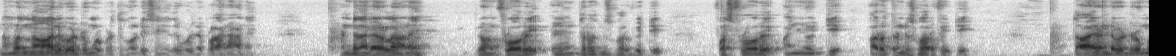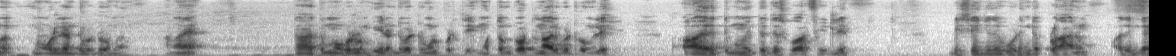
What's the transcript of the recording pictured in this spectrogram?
നമ്മൾ നാല് ബെഡ്റൂം ഉൾപ്പെടുത്തിക്കൊണ്ട് ഡിസൈൻ ചെയ്ത വീടിന്റെ പ്ലാനാണ് രണ്ട് നിലകളാണ് ഗ്രൗണ്ട് ഫ്ലോർ എഴുന്നൂറ്റി അറുപത്തഞ്ച് സ്ക്വയർ ഫീറ്റ് ഫസ്റ്റ് ഫ്ലോർ അഞ്ഞൂറ്റി അറുപത്തിരണ്ട് സ്ക്വയർ ഫീറ്റ് താഴെ രണ്ട് ബെഡ്റൂം മുകളിൽ രണ്ട് ബെഡ്റൂം അങ്ങനെ താഴത്തും മുകളിലും ഈ രണ്ട് ബെഡ്റൂം ഉൾപ്പെടുത്തി മൊത്തം ടോട്ടൽ നാല് ബെഡ്റൂമിൽ ആയിരത്തി മുന്നൂറ്റി സ്ക്വയർ ഫീറ്റിൽ ഡിസൈൻ ചെയ്ത വീടിന്റെ പ്ലാനും അതിന്റെ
